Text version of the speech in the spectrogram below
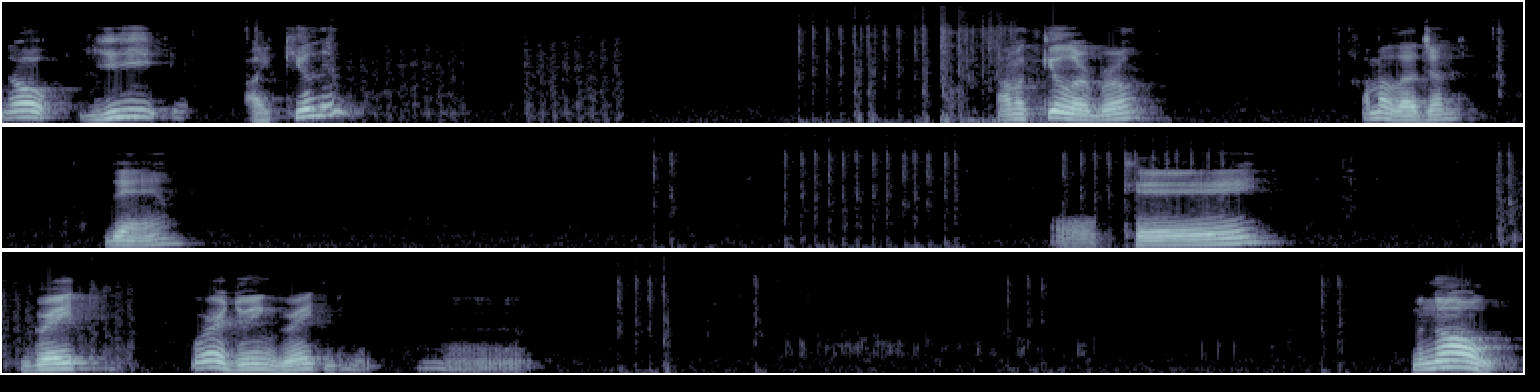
No, ye I kill him? I'm a killer, bro. I'm a legend. Damn. Okay. Great. We're doing great. Uh, no!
